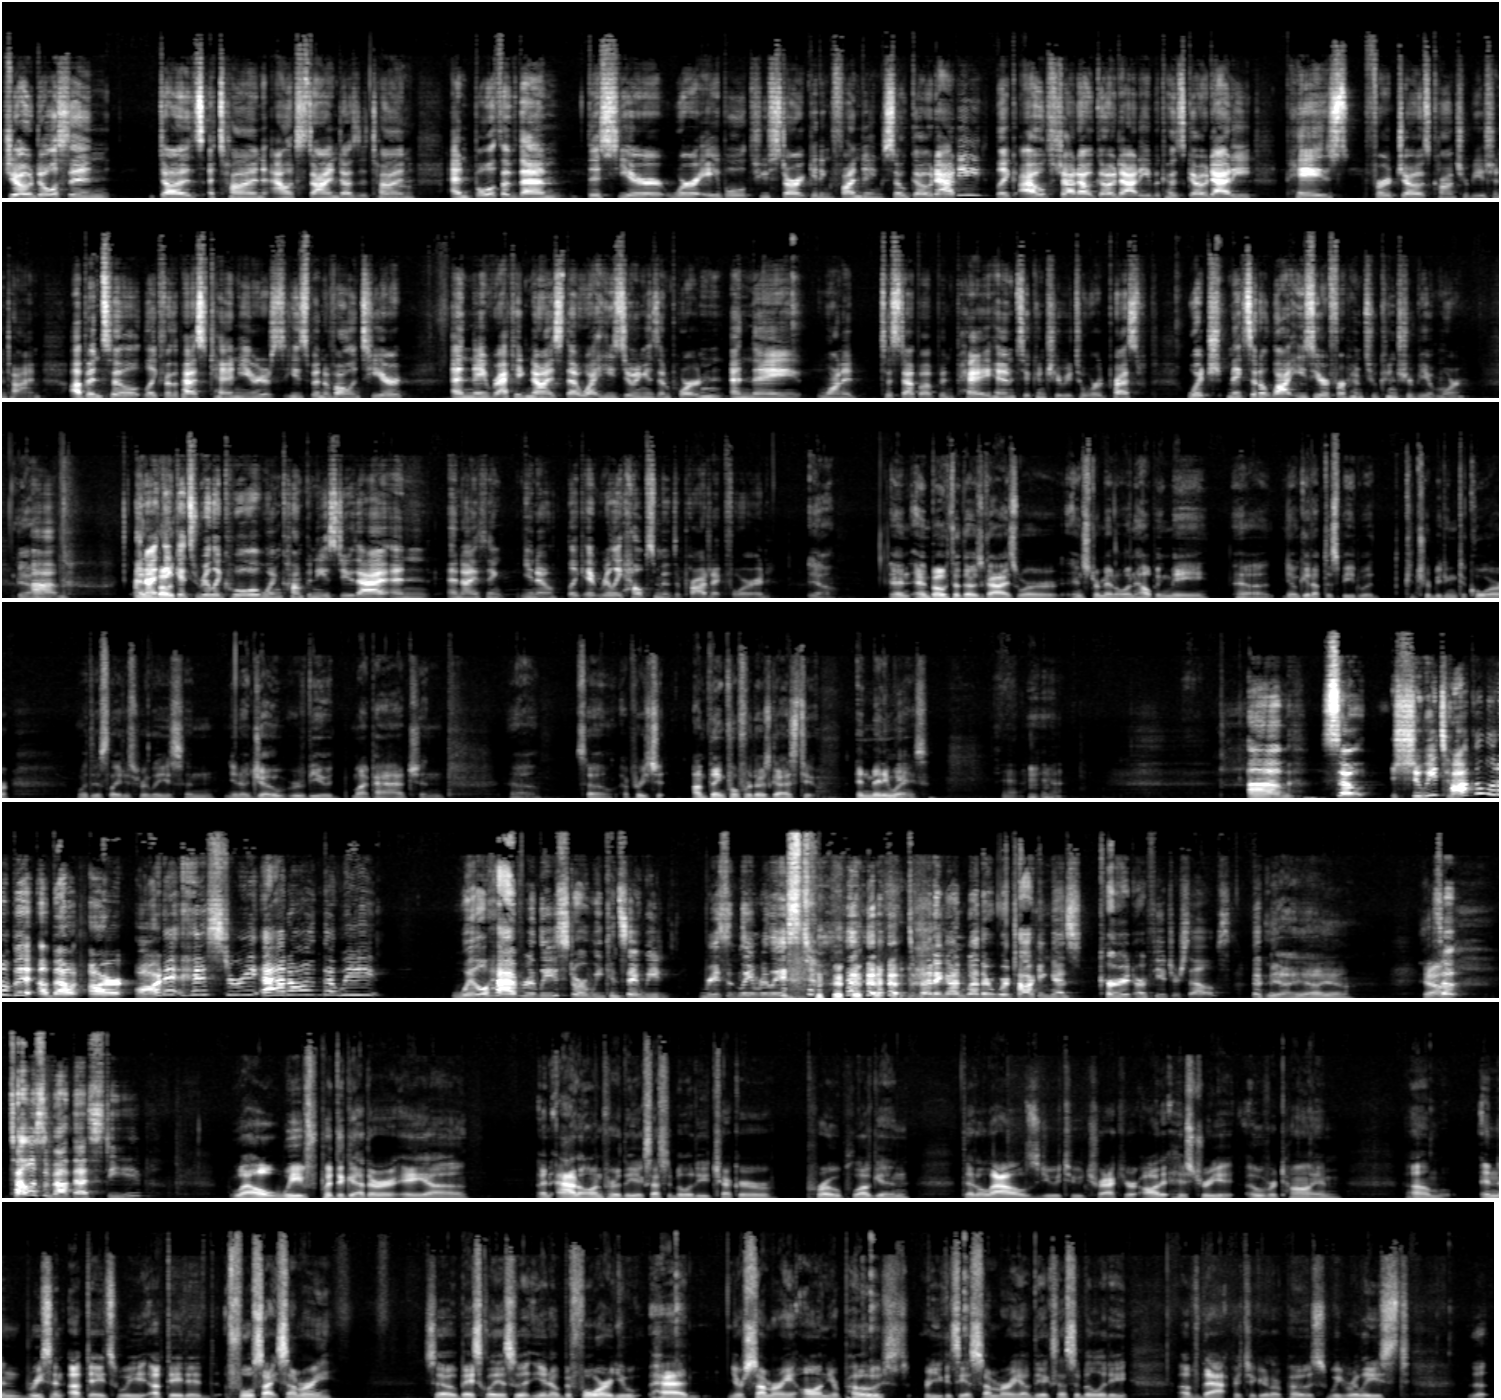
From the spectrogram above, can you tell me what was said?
Joe Dolson does a ton, Alex Stine does a ton. Yeah and both of them this year were able to start getting funding. So GoDaddy, like I'll shout out GoDaddy because GoDaddy pays for Joe's contribution time. Up until like for the past 10 years, he's been a volunteer and they recognize that what he's doing is important and they wanted to step up and pay him to contribute to WordPress, which makes it a lot easier for him to contribute more. Yeah. Um, and, and I both- think it's really cool when companies do that and and I think, you know, like it really helps move the project forward. Yeah. And and both of those guys were instrumental in helping me uh, you know, get up to speed with contributing to core with this latest release and you know, Joe reviewed my patch and uh, so I appreciate I'm thankful for those guys too in many yeah. ways. Yeah. Mm-hmm. Yeah. Um so should we talk a little bit about our audit history add-on that we will have released, or we can say we recently released, depending on whether we're talking as current or future selves? yeah, yeah, yeah. Yeah. So, tell us about that, Steve. Well, we've put together a uh, an add-on for the Accessibility Checker Pro plugin that allows you to track your audit history over time. Um, and in recent updates, we updated full site summary. So basically, it's you know before you had your summary on your post, where you could see a summary of the accessibility of that particular post. We released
